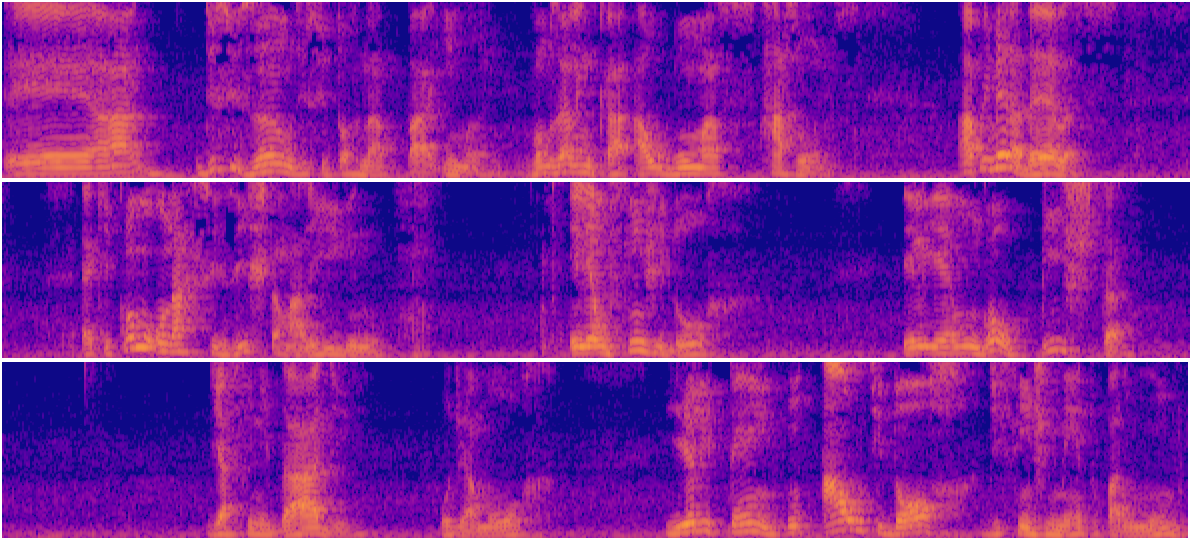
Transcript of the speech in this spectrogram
é, a decisão de se tornar pai e mãe. Vamos elencar algumas razões. A primeira delas é que como o narcisista maligno, ele é um fingidor, ele é um golpista de afinidade ou de amor, e ele tem um outdoor de fingimento para o mundo.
